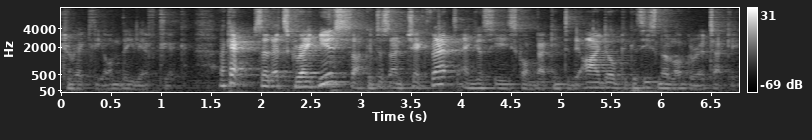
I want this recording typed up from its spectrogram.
correctly on the left click. Okay, so that's great news. So I can just uncheck that and you'll see he's gone back into the idle because he's no longer attacking.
